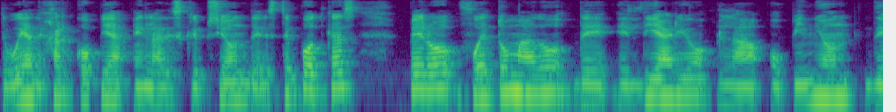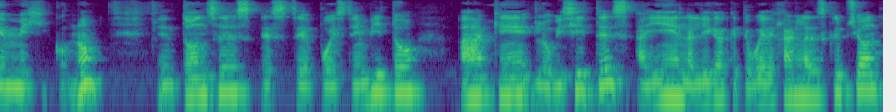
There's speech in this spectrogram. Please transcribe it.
te voy a dejar copia en la descripción de este podcast pero fue tomado del el diario La Opinión de México, ¿no? Entonces, este, pues te invito a que lo visites ahí en la liga que te voy a dejar en la descripción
